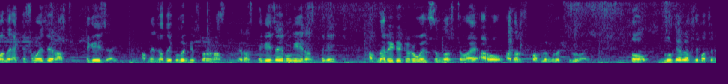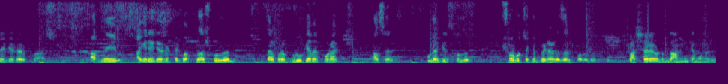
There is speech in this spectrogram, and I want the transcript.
মানে একটা সময় যে রাস্ট থেকেই যায়। আপনি যতই কুলেন্ট ইউজ করেন রাস্ট রাস্ট থেকেই যায় এবং এই রাস্ট থেকেই আপনার রেডিয়েটরের ওয়েলসেল নষ্ট হয়, আরও আদার্স প্রবলেমগুলো শুরু হয়। তো ব্লু ক্যামে আপনি পাচ্ছেন রেডিয়েটর ফ্লাশ আপনি আগে রেডিয়েটরটা একবার ফ্লাশ করলেন, তারপরে ব্লু ক্যামের প্রোডাক্ট আছে কুলেন্ট ইউজ করলেন। সর্বোচ্চ একটা বেটার রেজাল্ট পাবেন আর কি ফ্ল্যাশারের ওটার দাম কেমন আসবে?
